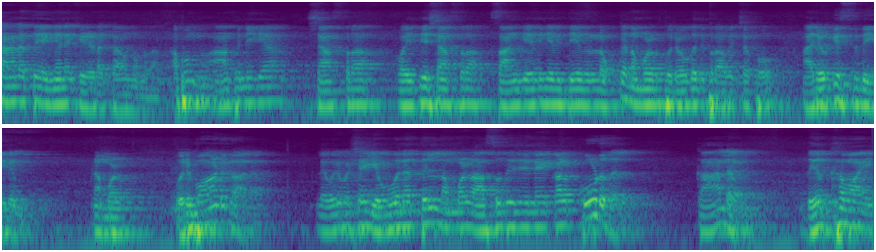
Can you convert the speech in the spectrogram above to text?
കാലത്തെ എങ്ങനെ കീഴടക്കാവുന്നതാണ് അപ്പം ആധുനിക ശാസ്ത്ര വൈദ്യശാസ്ത്ര സാങ്കേതിക വിദ്യകളിലൊക്കെ നമ്മൾ പുരോഗതി പ്രാപിച്ചപ്പോൾ ആരോഗ്യസ്ഥിതിയിലും നമ്മൾ ഒരുപാട് കാലം അല്ലെ ഒരുപക്ഷെ യൗവനത്തിൽ നമ്മൾ ആസ്വദിച്ചതിനേക്കാൾ കൂടുതൽ കാലം ദീർഘമായി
